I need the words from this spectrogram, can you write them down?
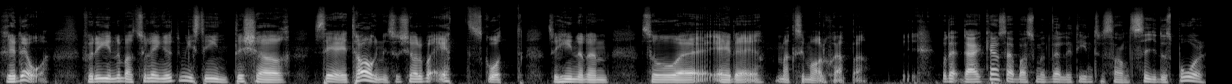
ridå. För det innebär att så länge du åtminstone inte kör serietagning så kör du bara ett skott så hinner den så eh, är det maximal skärpa. Och det, där kan jag säga bara som ett väldigt intressant sidospår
